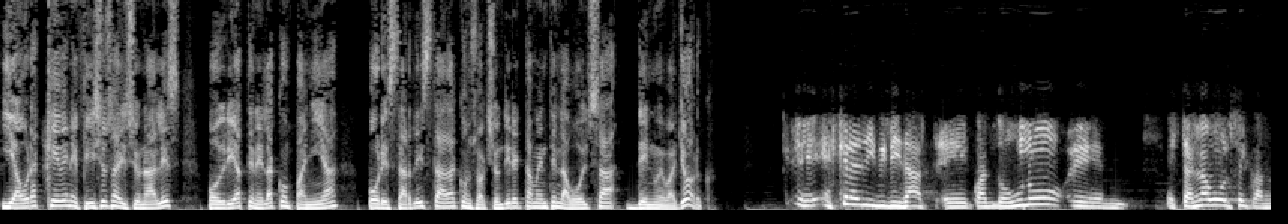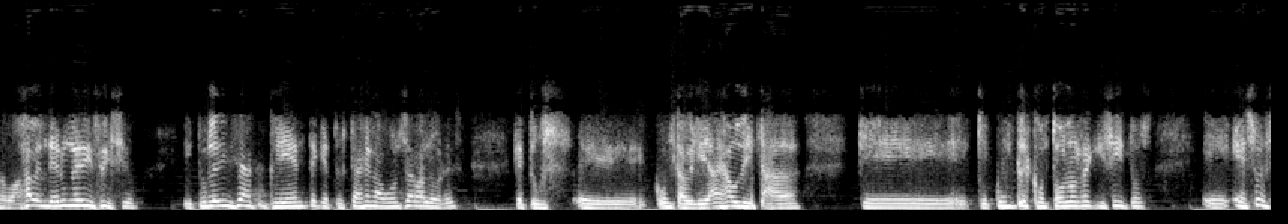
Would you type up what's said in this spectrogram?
Y ahora, ¿qué beneficios adicionales podría tener la compañía por estar listada con su acción directamente en la bolsa de Nueva York? Eh, es credibilidad. Eh, cuando uno eh, está en la bolsa y cuando vas a vender un edificio y tú le dices a tu cliente que tú estás en la bolsa de valores, que tus contabilidades auditadas, que, que, cumples con todos los requisitos, eso es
